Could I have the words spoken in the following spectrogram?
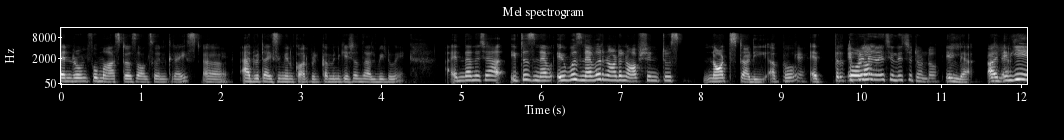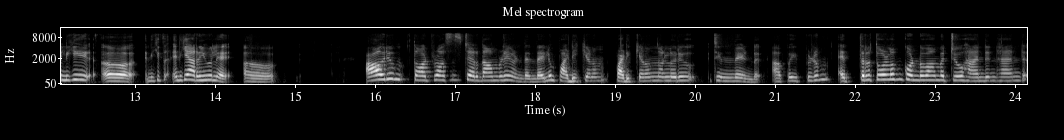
when roll for masters also in Christ advertising and corporate communications I'll be doing എന്താണെന്ന് വെച്ചാൽ it is never it was never not an option to not study അപ്പോൾ. എത്രത്തോളം ചിന്തിച്ചിട്ടുണ്ടോ? ഇല്ല. എനിക്ക് എനിക്ക് എനിക്ക് എനിക്ക് അറിയൂലേ. ആ ഒരു തോട്ട് പ്രോസസ് ചെറുതാകുമ്പോഴേ ഉണ്ട്. എന്തായാലും പഠിക്കണം പഠിക്കണം എന്നുള്ളൊരു ചിന്തയുണ്ട്. അപ്പൊ ഇപ്പോഴും എത്രത്തോളം കൊണ്ടുപോകാൻ പറ്റുമോ ഹാൻഡ് ഇൻ ഹാൻഡ്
